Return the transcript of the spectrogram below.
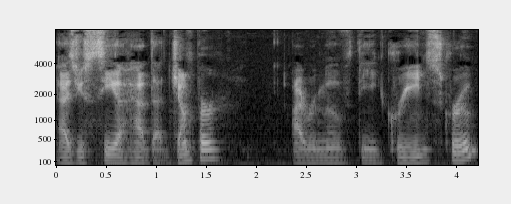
as you see, I had that jumper. I removed the green screw,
